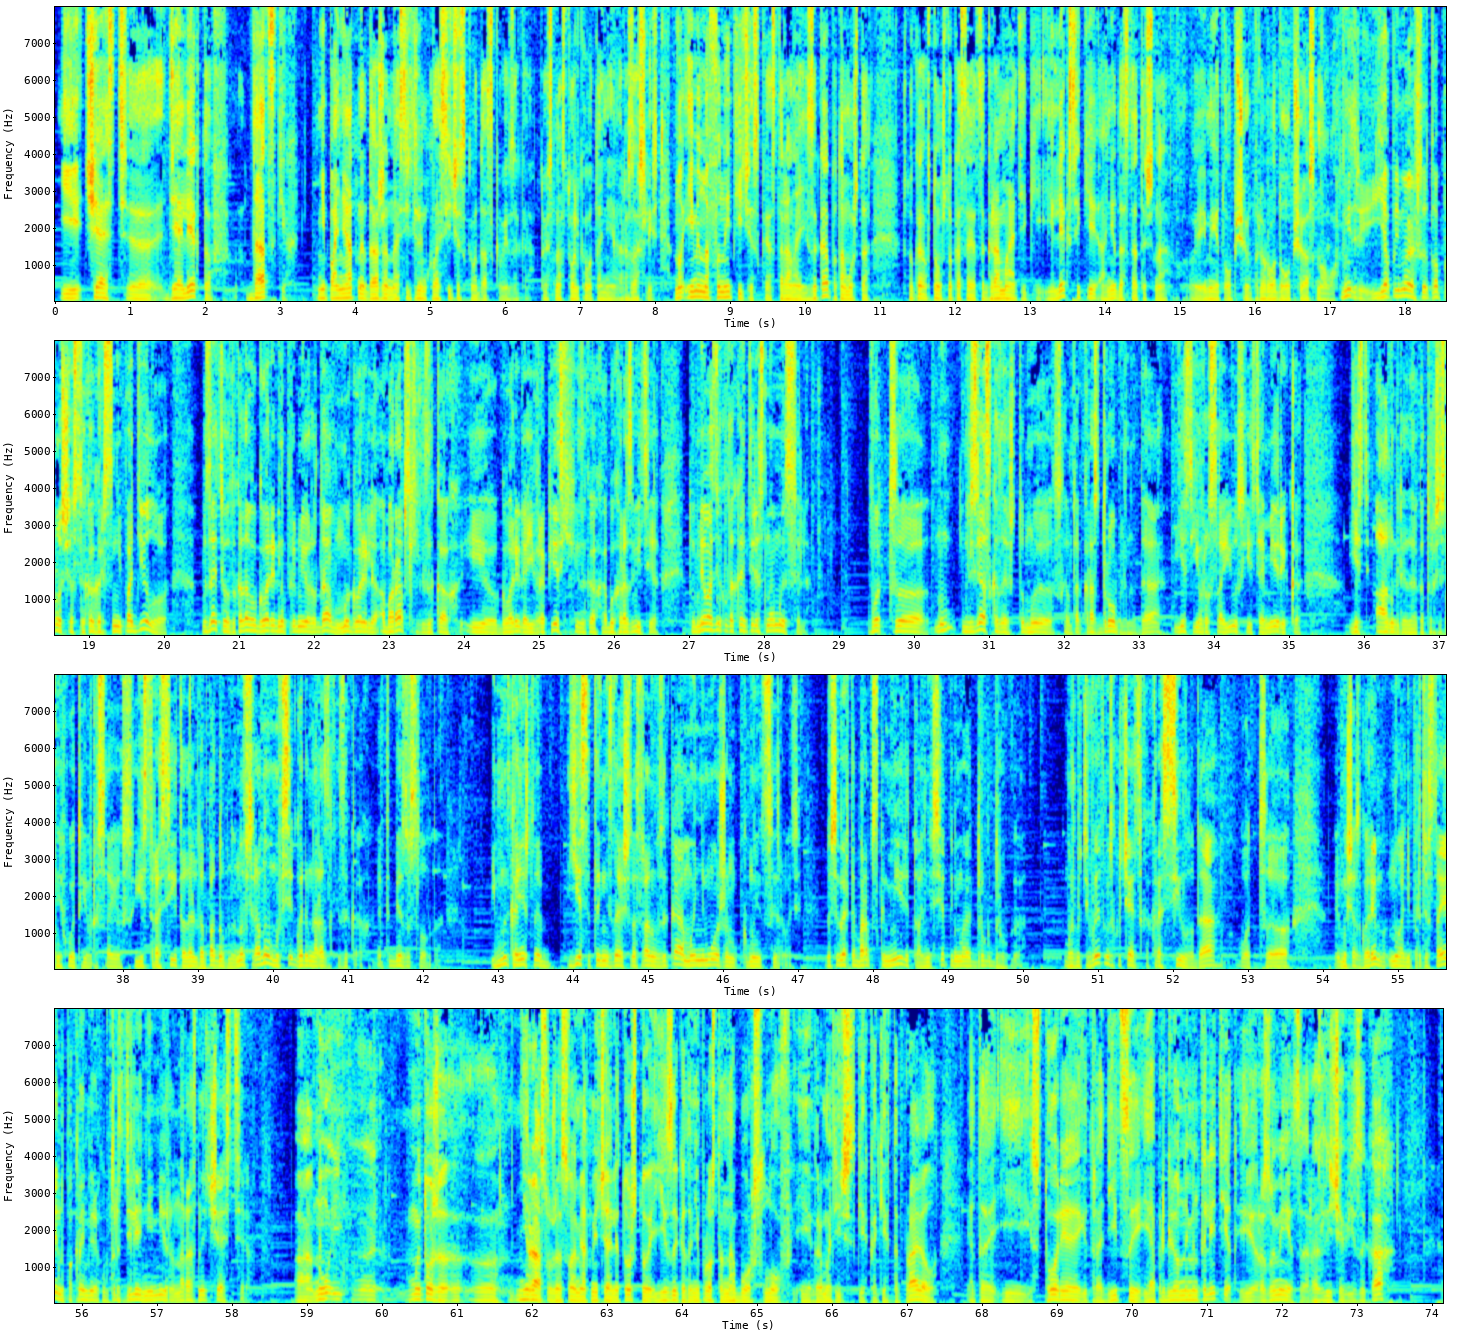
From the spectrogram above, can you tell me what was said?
и часть э, диалектов датских непонятны даже носителям классического датского языка. То есть настолько вот они разошлись. Но именно фонетическая сторона языка, потому что, что в том, что касается грамматики и лексики, они достаточно имеют общую природу, общую основу. Дмитрий, я понимаю, что этот вопрос сейчас, как говорится, не по делу, Вы знаете, вот когда вы говорили, например, да, мы говорили об арабских языках и говорили о европейских языках, об их развитии, то у меня возникла такая интересная мысль. Вот, э, ну, нельзя сказать, что мы, скажем так, раздроблены, да. Есть Евросоюз, есть Америка, есть Англия, да, которая сейчас не входит в Евросоюз, есть Россия и так далее и тому подобное. Но все равно мы все говорим на разных языках. Это безусловно. И мы, конечно, если ты не знаешь иностранного языка, мы не можем коммуницировать. Но если говорить об арабском мире, то они все понимают друг друга. Может быть, и в этом заключается как раз сила, да? Вот э, мы сейчас говорим, ну, о непротивостоянии, но, по крайней мере, о каком-то разделении мира на разные части. А, ну, и, э, мы тоже э, не раз уже с вами отмечали то, что язык это не просто набор слов и грамматических каких-то правил, это и история, и традиции, и определенный менталитет. И, разумеется, различие в языках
